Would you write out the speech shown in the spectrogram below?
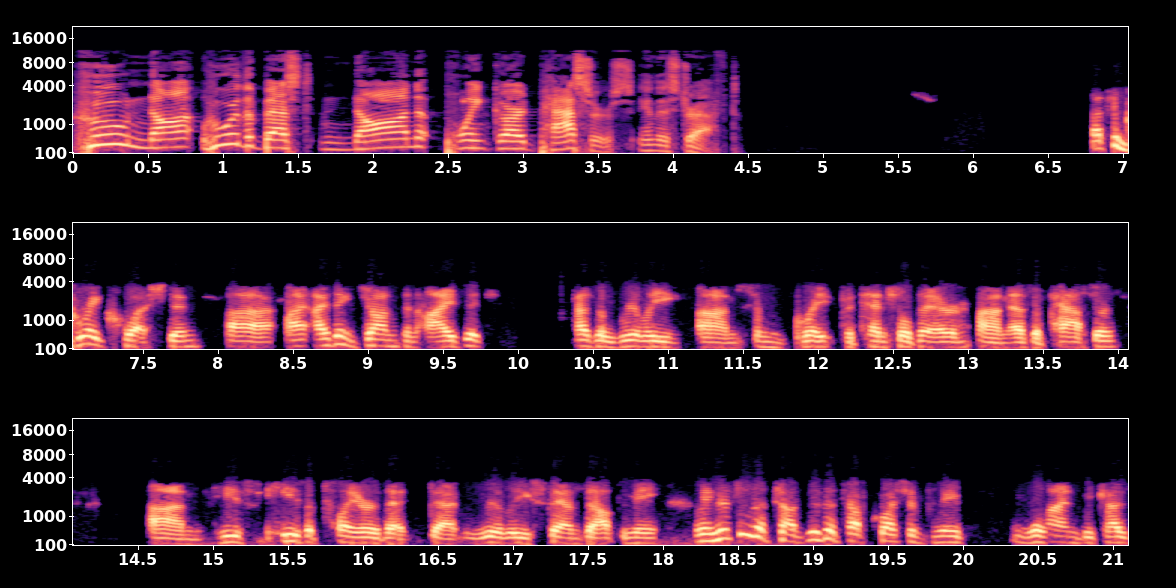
Who not, who are the best non point guard passers in this draft? That's a great question. Uh, I, I think Jonathan Isaac has a really um, some great potential there um, as a passer. Um, he's he's a player that that really stands out to me. I mean, this is a tough this is a tough question for me. One because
